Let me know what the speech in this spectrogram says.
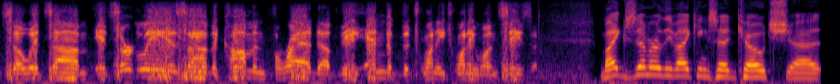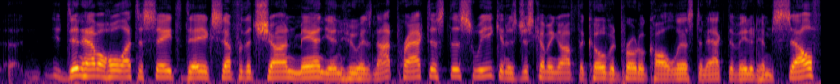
So it's um, it certainly is uh, the common thread of the end of the 2021 season. Mike Zimmer, the Vikings head coach, uh, didn't have a whole lot to say today except for that Sean Mannion, who has not practiced this week and is just coming off the COVID protocol list and activated himself,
